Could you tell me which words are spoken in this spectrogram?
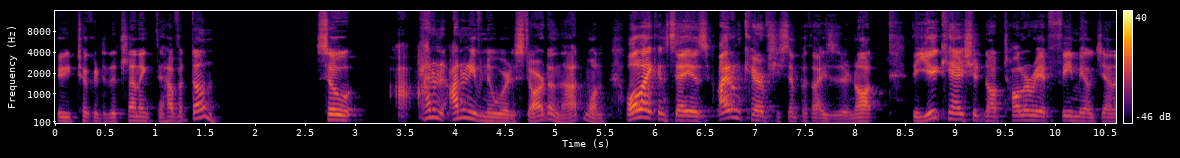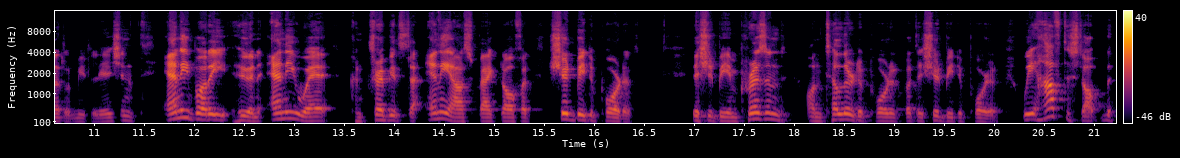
who took her to the clinic to have it done. So I don't I don't even know where to start on that one. All I can say is I don't care if she sympathizes or not. The UK should not tolerate female genital mutilation. Anybody who in any way contributes to any aspect of it should be deported. They should be imprisoned until they're deported, but they should be deported. We have to stop the,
